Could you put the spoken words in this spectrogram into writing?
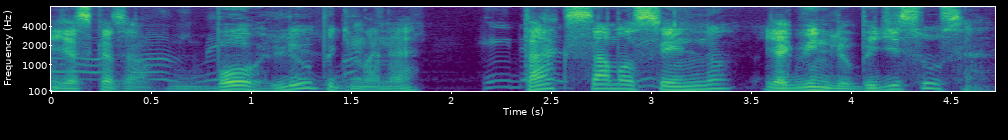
Я сказав: Бог любить мене так само сильно, як він любить Ісуса.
